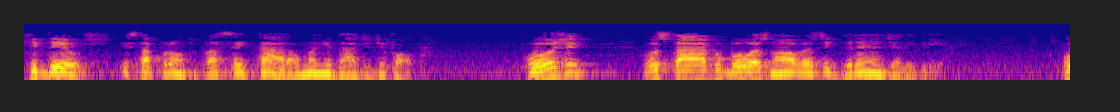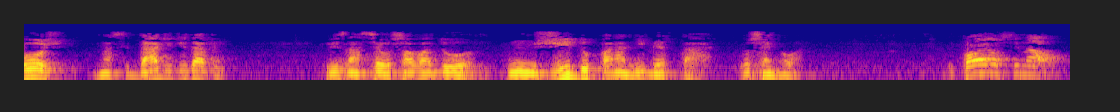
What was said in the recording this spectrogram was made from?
que Deus está pronto para aceitar a humanidade de volta. Hoje vos trago boas novas de grande alegria. Hoje, na cidade de Davi, lhes nasceu o Salvador, ungido para libertar o Senhor. E qual é o sinal?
